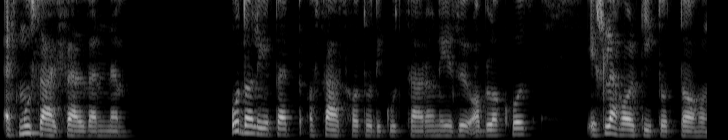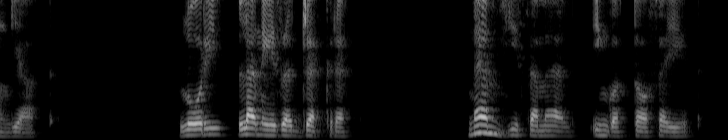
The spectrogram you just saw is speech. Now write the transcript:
ezt muszáj felvennem. Odalépett a 106. utcára néző ablakhoz, és lehalkította a hangját. Lori lenézett Jackre. Nem hiszem el, ingatta a fejét.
